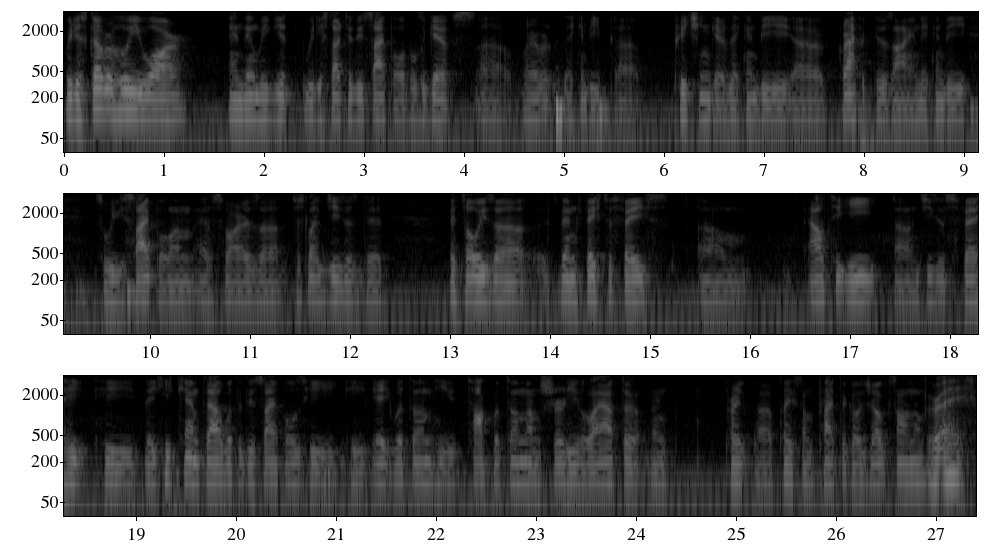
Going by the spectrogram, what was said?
we discover who you are, and then we get we start to disciple those gifts, uh, whatever they can be, uh, preaching gifts, they can be uh, graphic design, they can be. So we disciple them as far as uh, just like Jesus did it's always uh it's been face to face out to eat uh, jesus fed he he they, he camped out with the disciples he he ate with them he talked with them i'm sure he laughed and pray, uh, play some practical jokes on them Right.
